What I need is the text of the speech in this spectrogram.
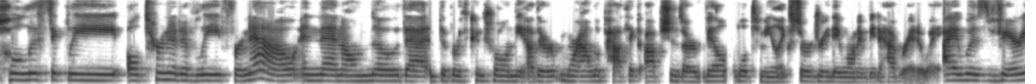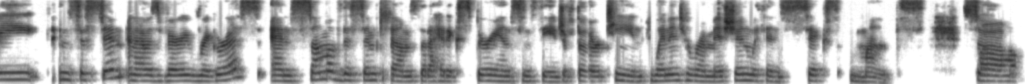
holistically, alternatively for now. And then I'll know that the birth control and the other more allopathic options are available to me, like surgery they wanted me to have right away. I was very consistent and I was very rigorous. And some of the symptoms that I had experienced since the age of 13 went into remission within six months. So, wow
